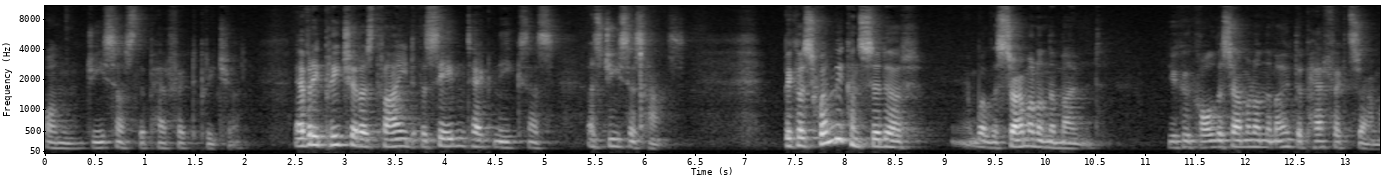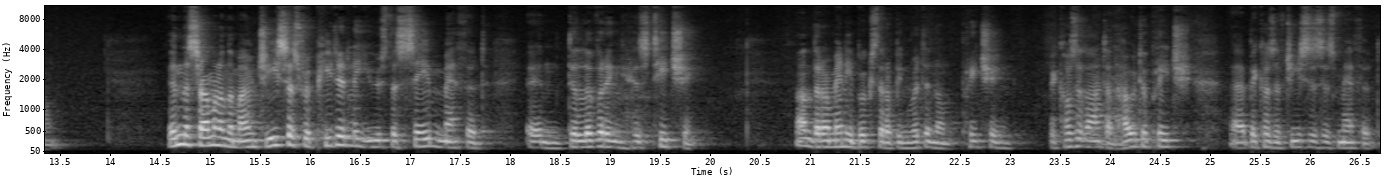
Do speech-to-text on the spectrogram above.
on Jesus, the perfect preacher. Every preacher has tried the same techniques as, as Jesus has. Because when we consider, well, the Sermon on the Mount, you could call the Sermon on the Mount the perfect sermon. In the Sermon on the Mount, Jesus repeatedly used the same method in delivering his teaching. And there are many books that have been written on preaching because of that and how to preach uh, because of Jesus' method.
